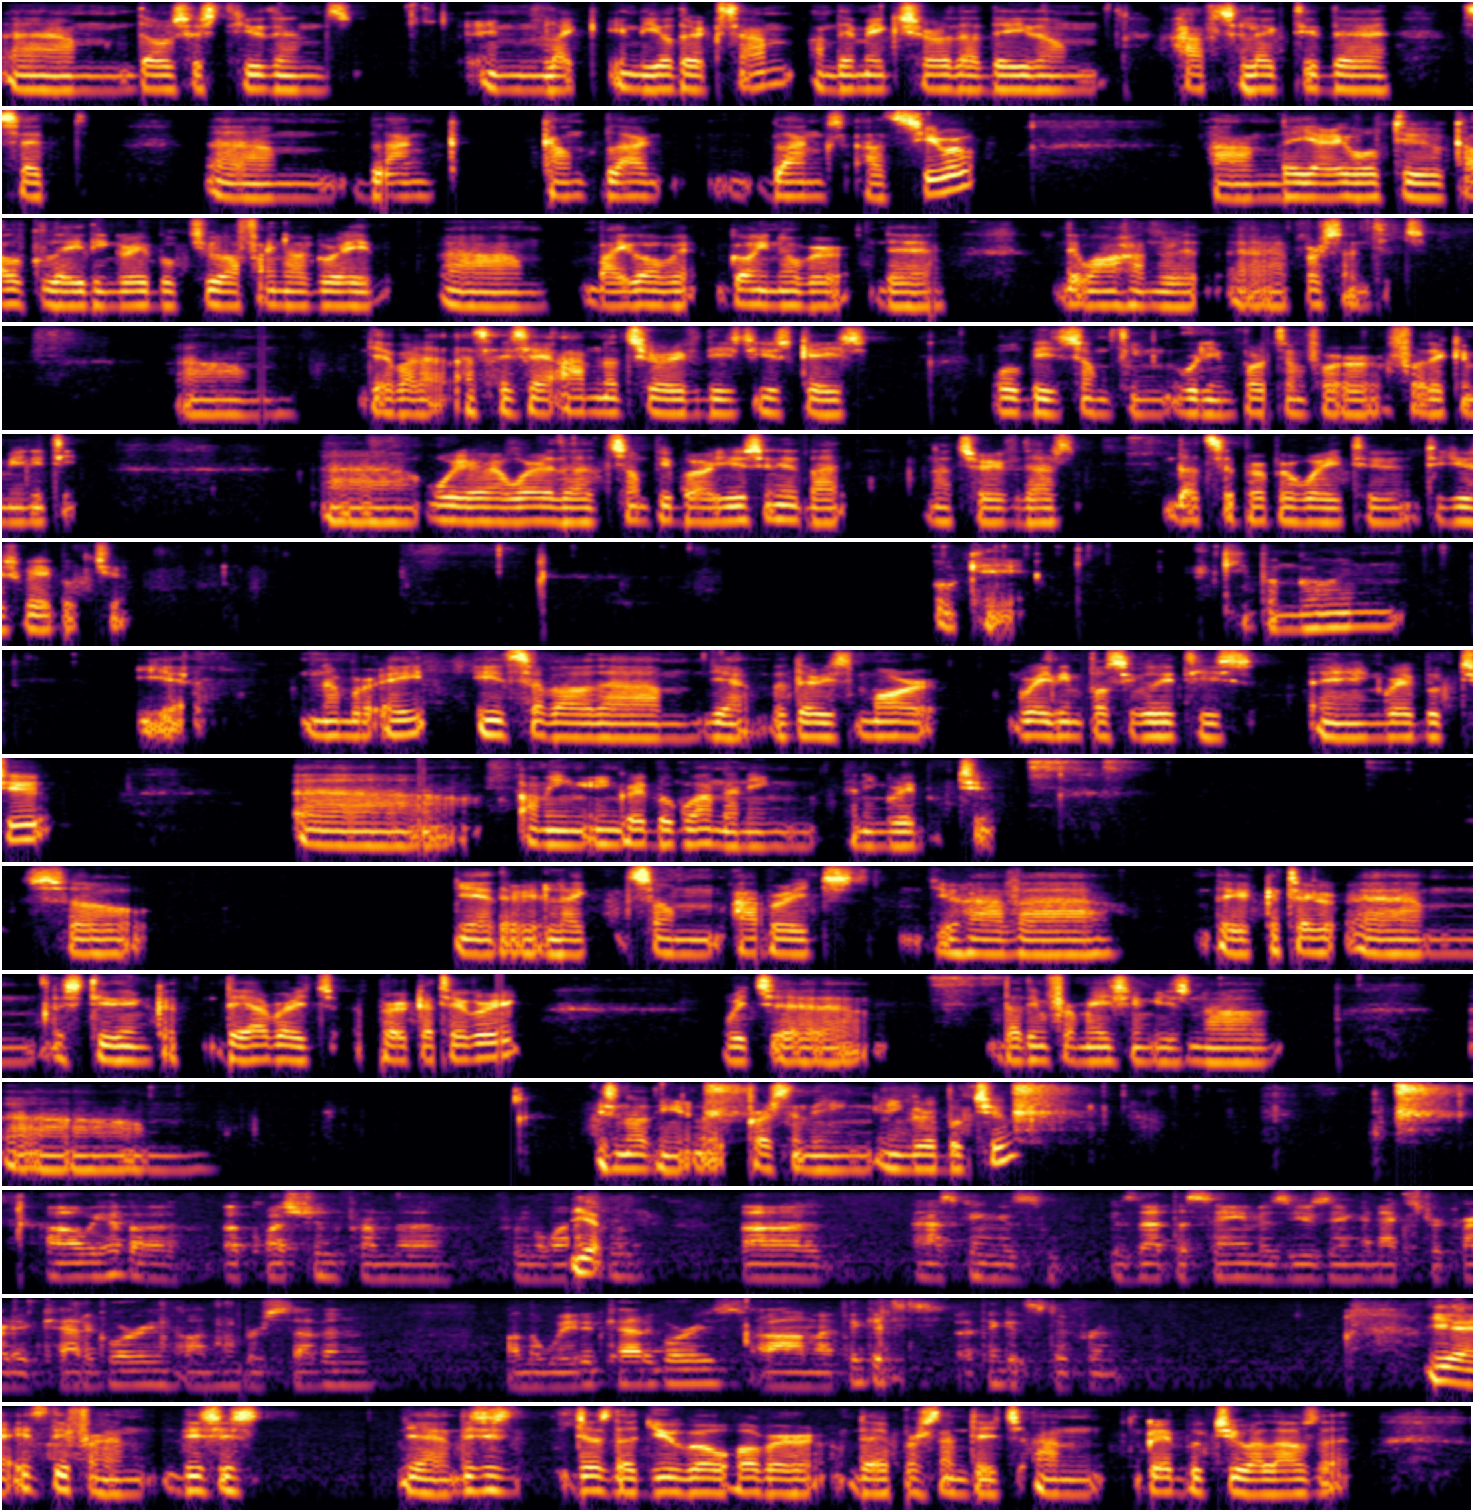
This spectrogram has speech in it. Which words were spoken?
um, those students in like in the other exam and they make sure that they don't have selected the set um, blank count blank blanks at zero. And they are able to calculate in gradebook to a final grade um, by go, going over the the 100 uh, percentage. Um, yeah but as I say I'm not sure if this use case will be something really important for for the community uh, we're aware that some people are using it, but not sure if that's that's the proper way to to use Gradebook 2. Okay, keep on going. Yeah, number eight. It's about um, yeah that there is more grading possibilities in Gradebook 2. Uh, I mean in Gradebook 1 than in than in Gradebook 2. So yeah, there are like some average. You have uh, the category, um, the student, the average per category, which uh, that information is not um, is not in, like, present in, in Gradebook two. Uh, we have a, a question from the from the last Yep. one. Uh, asking is is that the same as using an extra credit category on number seven on the weighted categories? Um, I think it's I think it's different. Yeah, it's different. This is yeah, this is just that you go over the percentage, and Gradebook two allows that.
